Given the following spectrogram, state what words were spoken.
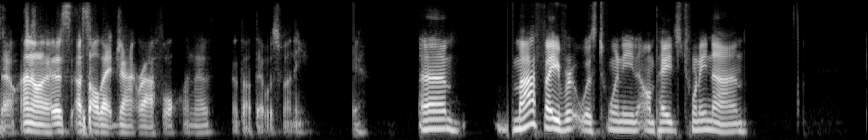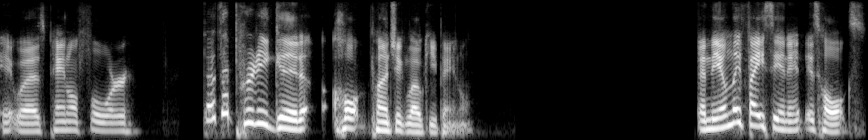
So I don't know. I I saw that giant rifle, and I, I thought that was funny. Yeah. Um, my favorite was 20 on page 29. It was panel four. That's a pretty good Hulk punching Loki panel. And the only face in it is Hulk's.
